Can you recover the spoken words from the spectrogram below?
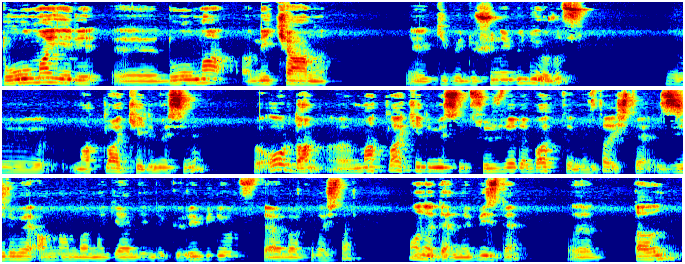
doğuma yeri, e, mekanı e, gibi düşünebiliyoruz e, matla kelimesini. Ve oradan e, matla kelimesinin sözlere baktığımızda işte zirve anlamlarına geldiğini de görebiliyoruz değerli arkadaşlar. O nedenle biz de dağın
